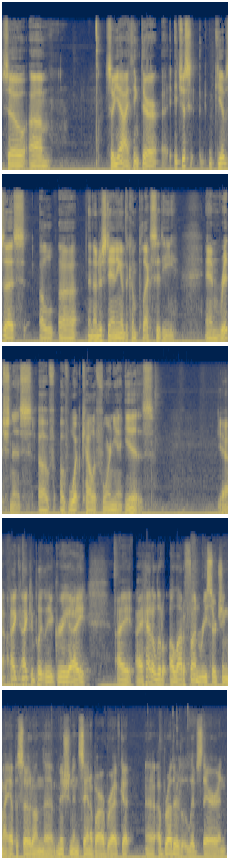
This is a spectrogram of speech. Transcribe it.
So um, so yeah, I think there it just gives us a, uh, an understanding of the complexity and richness of of what California is. Yeah, I, I completely agree. I, I I had a little a lot of fun researching my episode on the mission in Santa Barbara. I've got uh, a brother that lives there, and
